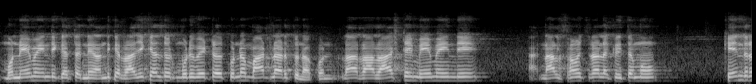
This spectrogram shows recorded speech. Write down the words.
మొన్న ఏమైంది గత నేను అందుకే రాజకీయాలతో ముడిపెట్టకుండా మాట్లాడుతున్నా. కొన్ని లాస్ట్ టైం ఏమైంది? నాలుగు సంవత్సరాల క్రితము కేంద్ర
